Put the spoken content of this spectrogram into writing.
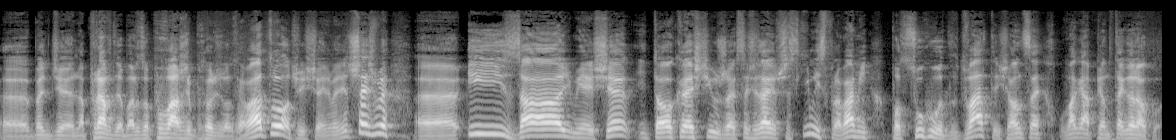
e, będzie naprawdę bardzo poważnie podchodził do tematu, oczywiście nie będzie trzeźwy e, i zajmie się, i to określił, że chce się zająć wszystkimi sprawami podsłuchu od 2000, uwaga, 5 roku.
